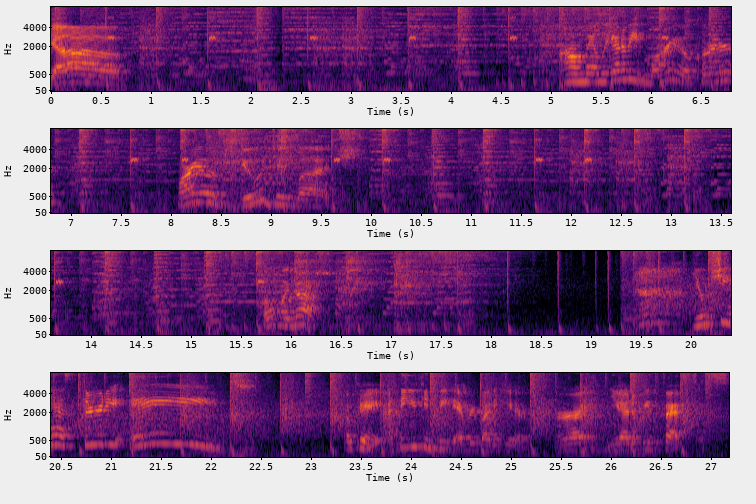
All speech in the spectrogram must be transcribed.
Job. Oh man, we gotta beat Mario, Carter. Mario's doing too much. Oh my gosh. Yoshi has 38. Okay, I think you can beat everybody here. All right, you gotta be the fastest.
